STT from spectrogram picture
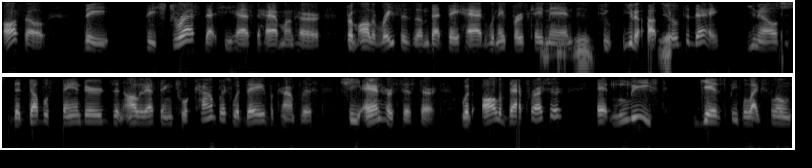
also, the the stress that she has to have on her from all the racism that they had when they first came in Mhm. to you know up Yep. till today you know the double standards and all of that thing to accomplish what they've accomplished she and her sister with all of that pressure at least gives people like Sloane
